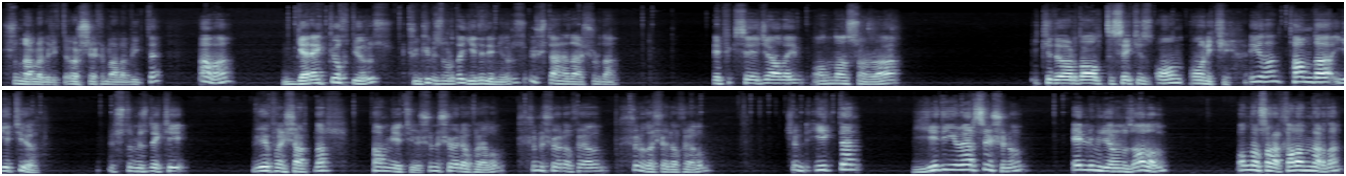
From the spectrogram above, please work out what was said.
Şunlarla birlikte, Earthshaker'larla birlikte. Ama Gerek yok diyoruz. Çünkü biz burada 7 deniyoruz. 3 tane daha şuradan. Epic SC alayım. Ondan sonra 2, 4, 6, 8, 10, 12. İyi lan tam da yetiyor. Üstümüzdeki weapon şartlar tam yetiyor. Şunu şöyle koyalım. Şunu şöyle koyalım. Şunu da şöyle koyalım. Şimdi ilkten 7'yi versin şunu. 50 milyonumuzu alalım. Ondan sonra kalanlardan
